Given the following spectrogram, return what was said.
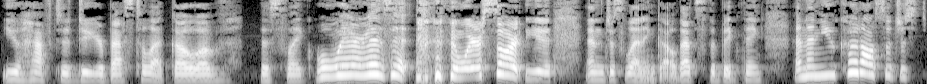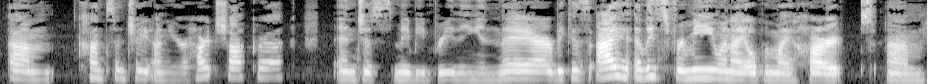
you have to do your best to let go of this like, well, where is it? where sort you, and just letting go. That's the big thing. And then you could also just, um, concentrate on your heart chakra and just maybe breathing in there because I, at least for me, when I open my heart, um,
